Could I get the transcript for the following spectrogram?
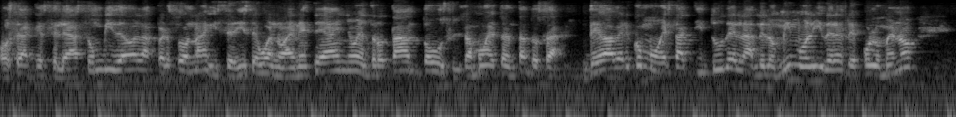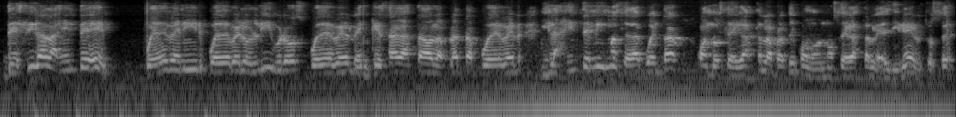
O sea que se le hace un video a las personas y se dice, bueno, en este año entró tanto, utilizamos esto en tanto. O sea, debe haber como esa actitud de, los mismos líderes de por lo menos decir a la gente, puede venir, puede ver los libros, puede ver en qué se ha gastado la plata, puede ver, y la gente misma se da cuenta cuando se gasta la plata y cuando no se gasta el dinero. Entonces,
